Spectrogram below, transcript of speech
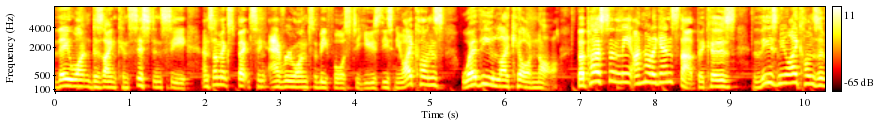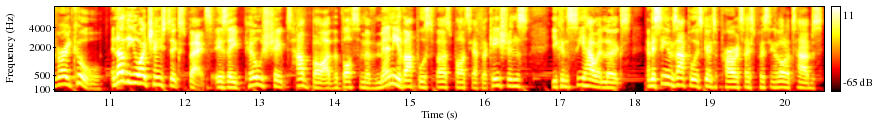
they want design consistency, and so I'm expecting everyone to be forced to use these new icons, whether you like it or not. But personally, I'm not against that because these new icons are very cool. Another UI change to expect is a pill-shaped tab bar at the bottom of many of Apple's first-party applications. You can see how it looks, and it seems Apple is going to prioritize putting a lot of tabs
